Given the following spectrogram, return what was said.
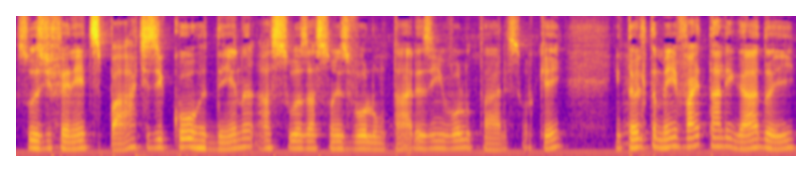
suas diferentes partes e coordena as suas ações voluntárias e involuntárias, ok? Então ele também vai estar tá ligado aí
